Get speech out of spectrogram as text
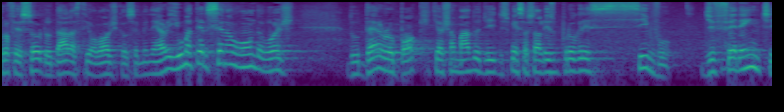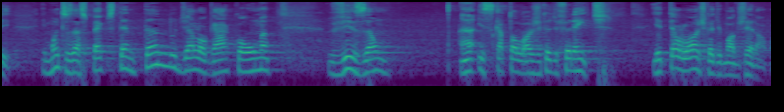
professor do Dallas Theological Seminary, e uma terceira onda hoje, do Darrell Bock, que é chamado de dispensacionalismo progressivo, diferente em muitos aspectos, tentando dialogar com uma visão ah, escatológica diferente e teológica de modo geral.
